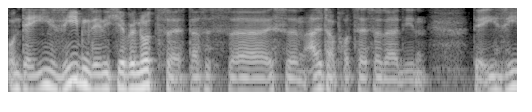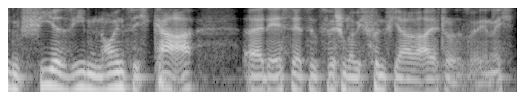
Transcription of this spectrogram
Und der i7, den ich hier benutze, das ist, äh, ist ein alter Prozessor, da, den, der i7 4790K, äh, der ist jetzt inzwischen, glaube ich, fünf Jahre alt oder so ähnlich.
